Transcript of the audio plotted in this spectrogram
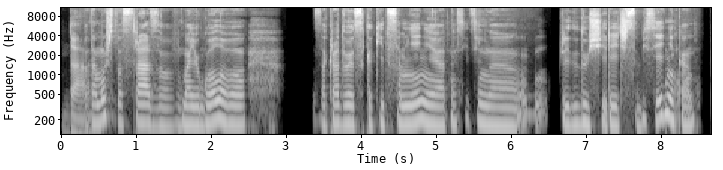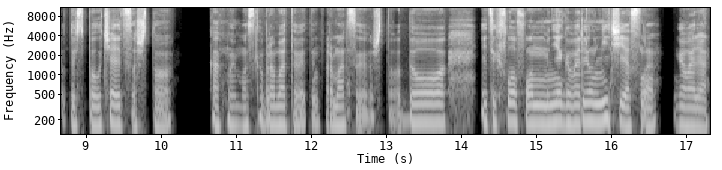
Да. Потому что сразу в мою голову закрадываются какие-то сомнения относительно предыдущей речи собеседника. То есть получается, что как мой мозг обрабатывает информацию, что до этих слов он мне говорил нечестно, говоря.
